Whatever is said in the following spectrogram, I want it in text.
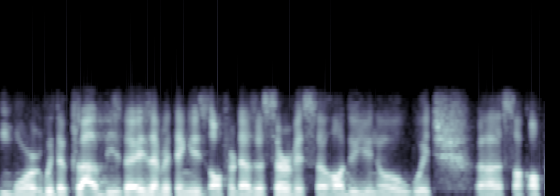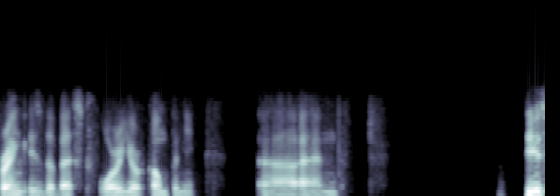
more with the cloud these days, everything is offered as a service. So how do you know which uh, SOC offering is the best for your company? Uh, and this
